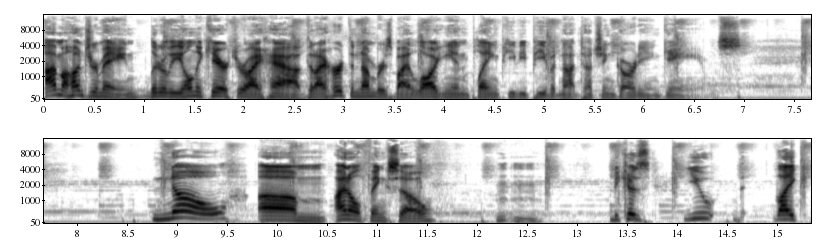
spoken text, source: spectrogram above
I'm a hunter main, literally the only character I have. that I hurt the numbers by logging in playing PvP but not touching Guardian games? No, um, I don't think so. Mm-mm. Because you, like,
